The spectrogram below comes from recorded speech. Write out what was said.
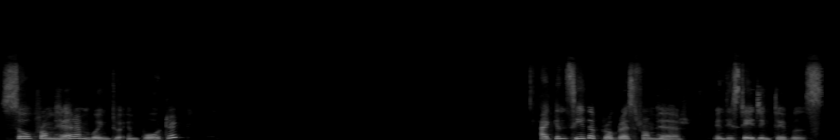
So from here, I'm going to import it. I can see the progress from here in the staging tables.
